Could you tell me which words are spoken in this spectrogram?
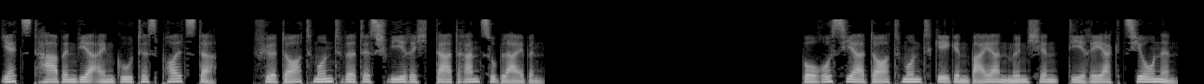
Jetzt haben wir ein gutes Polster. Für Dortmund wird es schwierig, da dran zu bleiben. Borussia Dortmund gegen Bayern München, die Reaktionen.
